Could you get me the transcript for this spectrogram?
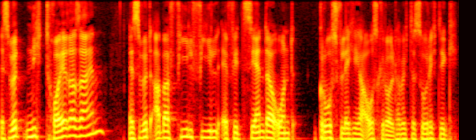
es wird nicht teurer sein, es wird aber viel, viel effizienter und großflächiger ausgerollt. Habe ich das so richtig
